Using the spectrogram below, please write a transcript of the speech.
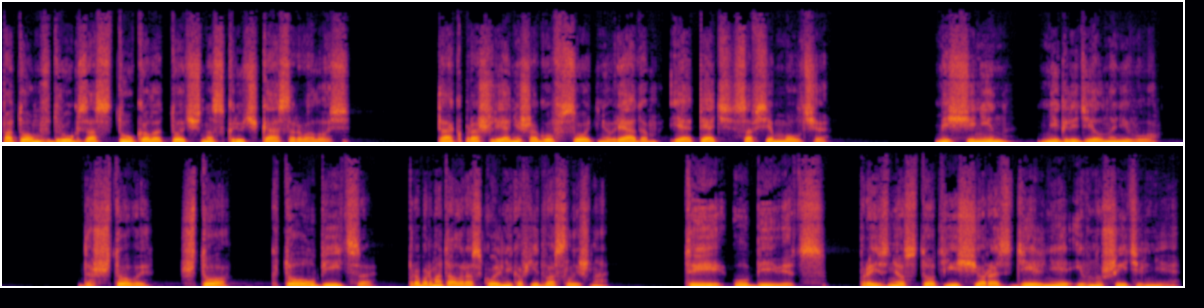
Потом вдруг застукало, точно с крючка сорвалось. Так прошли они шагов сотню, рядом, и опять совсем молча. Мещанин не глядел на него. «Да что вы! Что? Кто убийца?» — пробормотал Раскольников едва слышно. «Ты убивец!» — произнес тот еще раздельнее и внушительнее,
